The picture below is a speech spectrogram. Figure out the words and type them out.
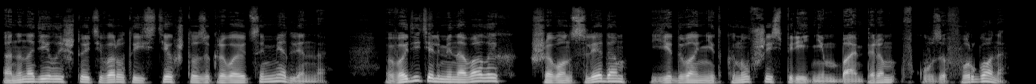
Она надеялась, что эти ворота из тех, что закрываются медленно. Водитель миновал их, Шавон следом, едва не ткнувшись передним бампером в кузов фургона.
